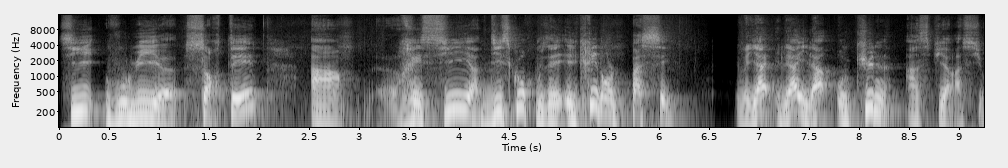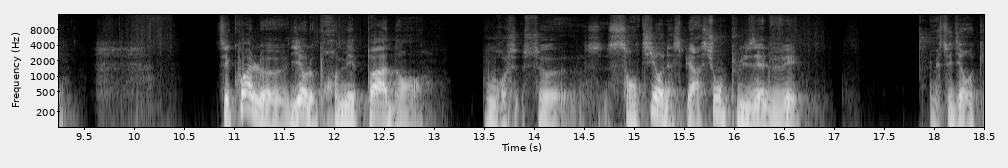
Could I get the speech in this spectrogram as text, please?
si vous lui euh, sortez un récit, un discours que vous avez écrit dans le passé? Eh Là, il n'a aucune inspiration. C'est quoi le, dire, le premier pas dans, pour se sentir une inspiration plus élevée. Et se dire, OK,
